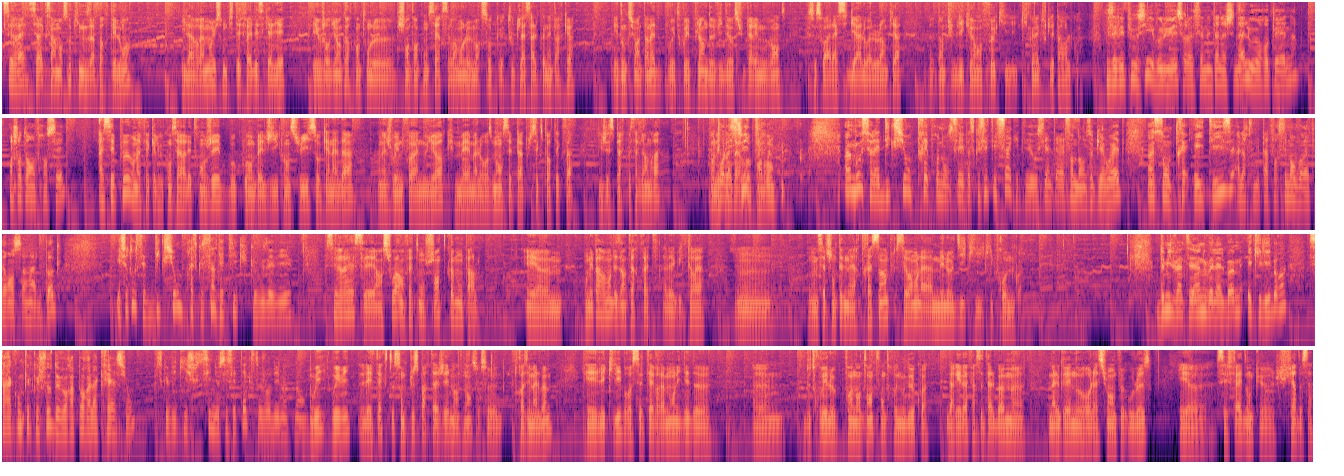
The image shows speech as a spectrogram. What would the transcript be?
C'est vrai, c'est vrai que c'est un morceau qui nous a porté loin. Il a vraiment eu son petit effet l'escalier. Et aujourd'hui encore, quand on le chante en concert, c'est vraiment le morceau que toute la salle connaît par cœur. Et donc sur internet, vous pouvez trouver plein de vidéos super émouvantes, que ce soit à la Cigale ou à l'Olympia, euh, d'un public en feu qui, qui connaît toutes les paroles. Quoi. Vous avez pu aussi évoluer sur la scène internationale ou européenne en chantant en français. Assez peu, on a fait quelques concerts à l'étranger, beaucoup en Belgique, en Suisse, au Canada. On a joué une fois à New York, mais malheureusement, on s'est pas plus exporté que ça. Et j'espère que ça viendra quand les Pour concerts reprendront. Un mot sur la diction très prononcée, parce que c'était ça qui était aussi intéressant dans The Pirouette. Un son très 80s, alors que ce n'est pas forcément vos références hein, à l'époque. Et surtout cette diction presque synthétique que vous aviez. C'est vrai, c'est un choix. En fait, on chante comme on parle. Et euh, on n'est pas vraiment des interprètes avec Victoria. On, on essaie de chanter de manière très simple. C'est vraiment la mélodie qui, qui prône, quoi. 2021, nouvel album, Équilibre. Ça raconte quelque chose de vos rapports à la création? Puisque Vicky signe aussi ses textes aujourd'hui maintenant. Oui, oui, oui. Les textes sont plus partagés maintenant sur ce troisième album. Et l'équilibre, c'était vraiment l'idée de, euh, de trouver le point d'entente entre nous deux, quoi. D'arriver à faire cet album euh, malgré nos relations un peu houleuses. Et euh, c'est fait, donc je suis fier de ça.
